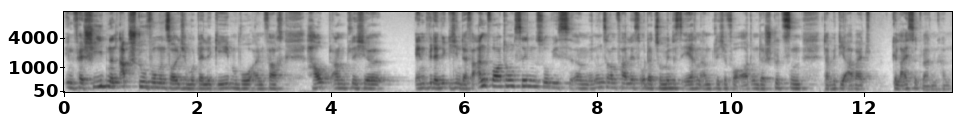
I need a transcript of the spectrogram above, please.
in verschiedenen Abstufungen solche Modelle geben, wo einfach Hauptamtliche entweder wirklich in der Verantwortung sind, so wie es ähm, in unserem Fall ist, oder zumindest Ehrenamtliche vor Ort unterstützen, damit die Arbeit geleistet werden kann.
